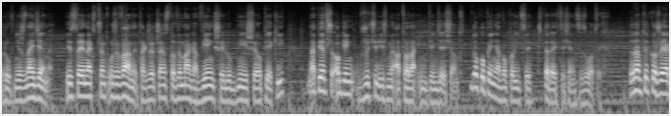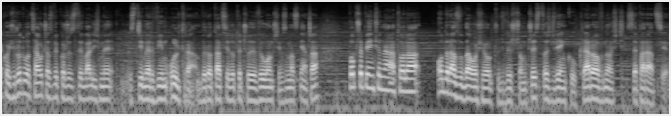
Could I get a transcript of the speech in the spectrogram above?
również znajdziemy. Jest to jednak sprzęt używany, także często wymaga większej lub mniejszej opieki. Na pierwszy ogień wrzuciliśmy Atola IM50 do kupienia w okolicy 4000 zł. Dodam tylko, że jako źródło cały czas wykorzystywaliśmy streamer Vim Ultra, by rotacje dotyczyły wyłącznie wzmacniacza. Po przepięciu na Atola od razu dało się odczuć wyższą czystość dźwięku, klarowność, separację.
